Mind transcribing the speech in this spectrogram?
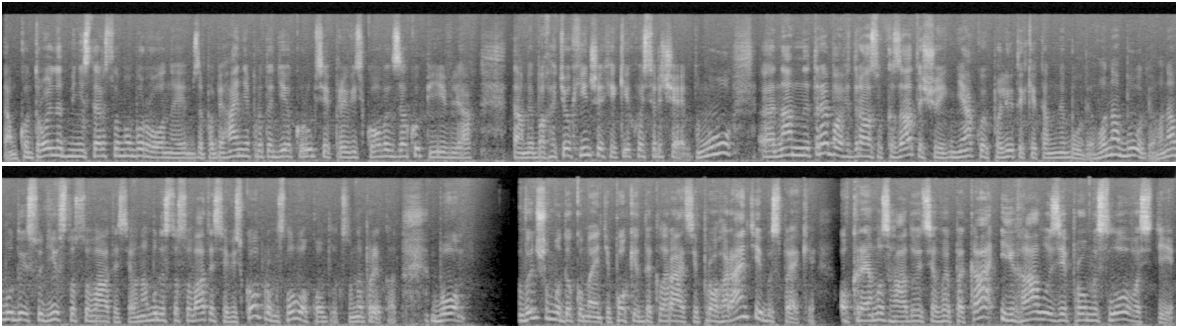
Там контроль над міністерством оборони, запобігання протидії корупції при військових закупівлях, там і багатьох інших якихось речей. Тому е, нам не треба відразу казати, що ніякої політики там не буде. Вона буде. Вона буде і судів стосуватися, вона буде стосуватися військово-промислового комплексу, наприклад. Бо в іншому документі, поки декларації про гарантії безпеки, окремо згадується ВПК і галузі промисловості.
